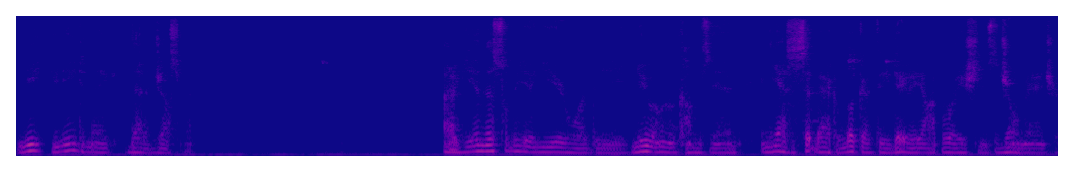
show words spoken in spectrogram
you need you need to make that adjustment. Again, this will be a year where the new owner comes in and he has to sit back and look at the daily operations, the general manager,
